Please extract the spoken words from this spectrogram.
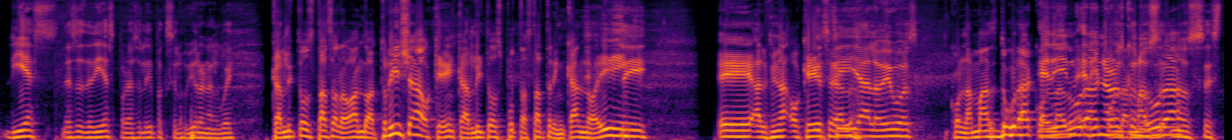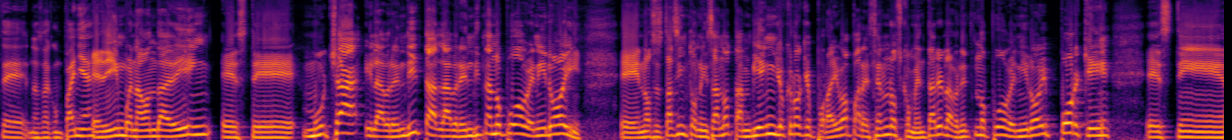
10, de esas de 10, por eso le di para que se lo violan al güey. Carlitos está saludando a Trisha. Ok, Carlitos, puta, está trincando ahí. Sí, Eh, al final, ok, ese sí, ya lo vimos. con la más dura, con Edín, la dura, Edín con la Orozco nos, este, nos acompaña. Edín, buena onda, Edín. Este, mucha y la Brendita. La Brendita no pudo venir hoy. Eh, nos está sintonizando también. Yo creo que por ahí va a aparecer en los comentarios. La Brendita no pudo venir hoy porque este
